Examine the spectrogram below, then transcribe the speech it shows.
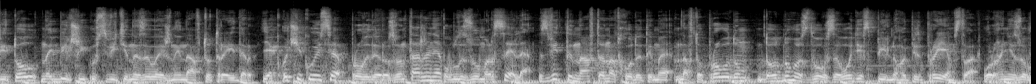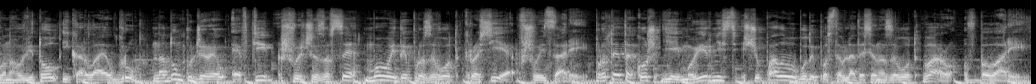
Вітол, найбільший у світі незалежний нафтотрейдер, як очікується, проведе розвантаження поблизу Марселя. Звідти нафта надходитиме нафтопроводом до одного з двох заводів спільного підприємства, організованого Вітол і Carlyle Group. На думку джерел FT, швидше за все, мова йде про завод Кросьє в Швейцарії. Проте також є ймовірність, що паливо буде поставлятися на завод Варо в Баварії.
